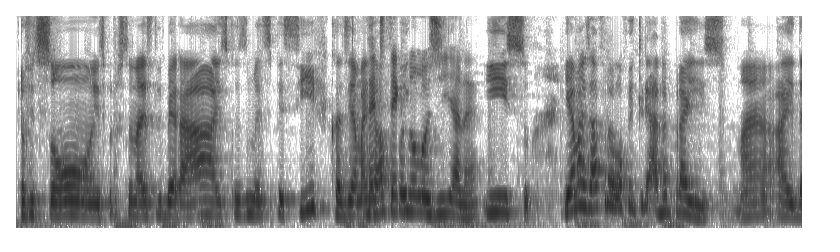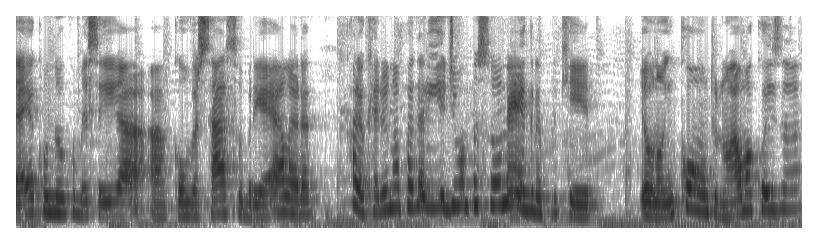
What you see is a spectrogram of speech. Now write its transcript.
profissões, profissionais liberais, coisas mais específicas, e a mais Até de Afro foi tecnologia, né? isso. E a Mais Afro ela foi criada para isso, né? A ideia quando eu comecei a, a conversar sobre ela era, cara, eu quero ir na padaria de uma pessoa negra, porque eu não encontro, não é uma coisa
